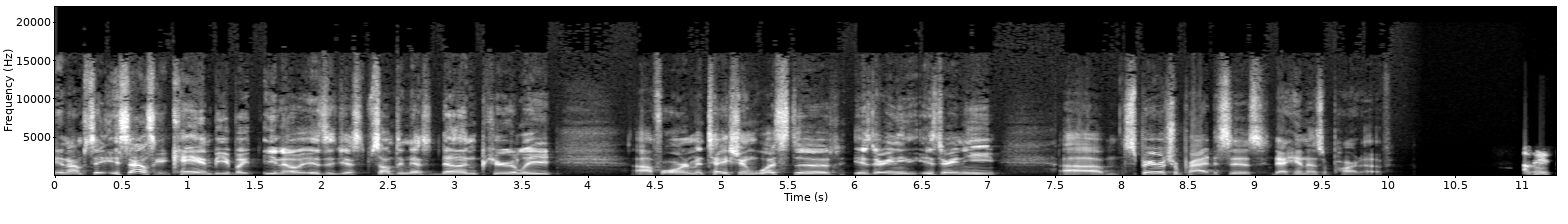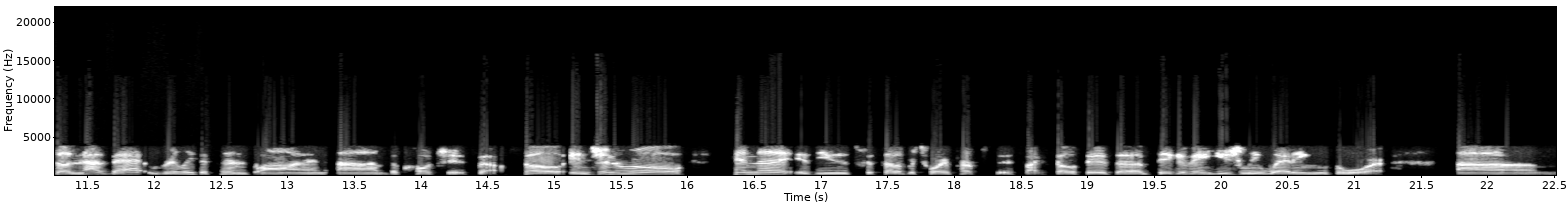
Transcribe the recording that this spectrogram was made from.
and, I'm saying it sounds like it can be, but you know, is it just something that's done purely uh, for ornamentation? What's the is there any is there any um, spiritual practices that henna is a part of? Okay, so now that really depends on um, the culture itself. So in general, henna is used for celebratory purposes. Like, so if there's a big event, usually weddings or um,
